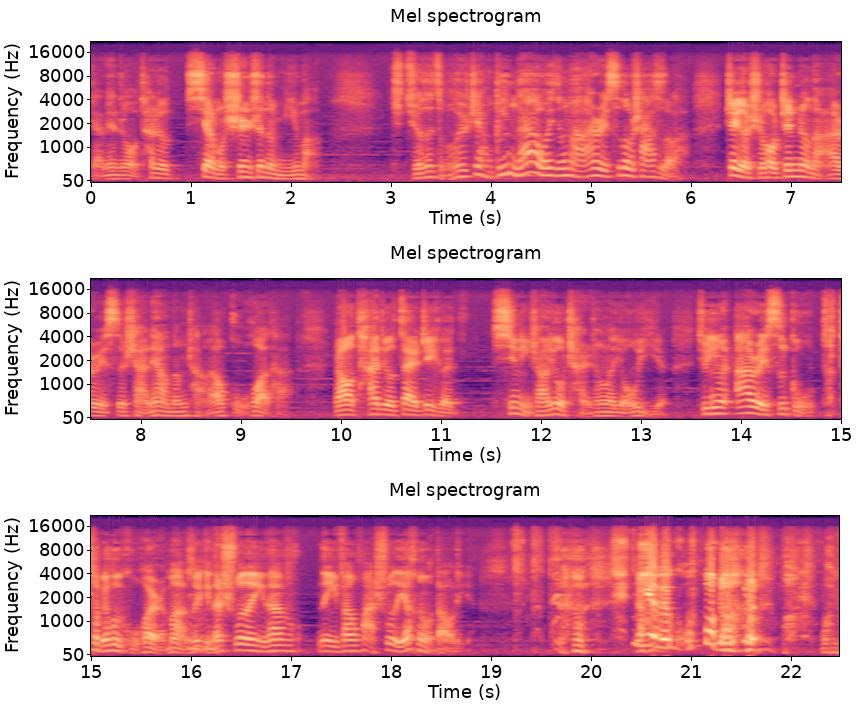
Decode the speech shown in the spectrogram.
改变。之后，他就陷入深深的迷茫，就觉得怎么会是这样？不应该，我已经把阿瑞斯都杀死了。这个时候，真正的阿瑞斯闪亮登场，要蛊惑他，然后他就在这个心理上又产生了犹疑。就因为阿瑞斯蛊特别会蛊惑人嘛，所以给他说的一番、那一番话说的也很有道理。你也被蛊惑，然后我我没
